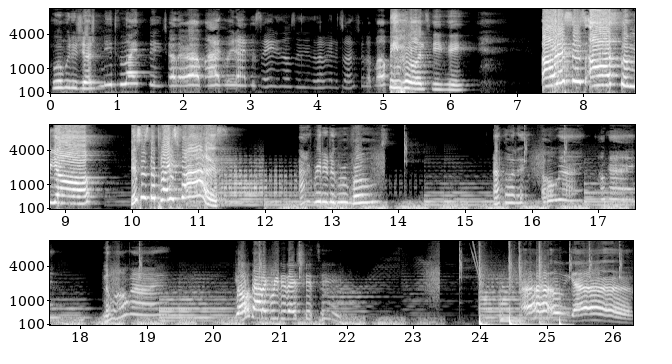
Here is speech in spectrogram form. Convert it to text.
Who are we to judge? We need to lighten each other up. I agree not to say this because I'm to talk shit about people on TV. Oh, this is awesome, y'all. This is the place for us. I agree to the group rules. I thought it. Oh, okay, okay. Oh, no, oh, okay. Y'all gotta agree to that shit too. Oh yeah.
